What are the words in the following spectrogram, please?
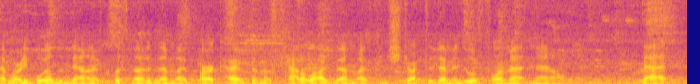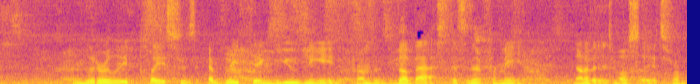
I've already boiled them down. I've cliff noted them. I've archived them. I've cataloged them. I've constructed them into a format now that literally places everything you need from the best. This isn't from me. None of it is mostly. It's from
